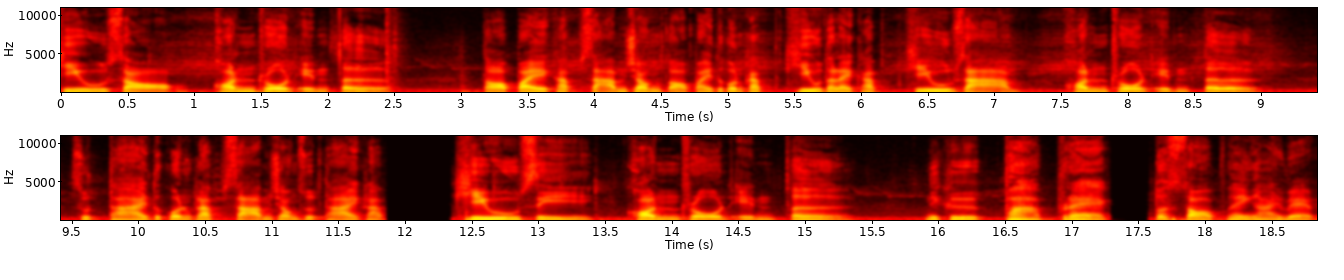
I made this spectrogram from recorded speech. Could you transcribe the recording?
Q2 Control Enter ต่อไปครับ 3 ช่องต่อไปทุกคนครับ Q เท่าไหร่ครับ Q3 Control Enter สุดท้ายทุกคนครับ 3 ช่องสุดท้ายครับ Q4 Control Enter นี่คือภาพแรกทดสอบง่ายๆแบบ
